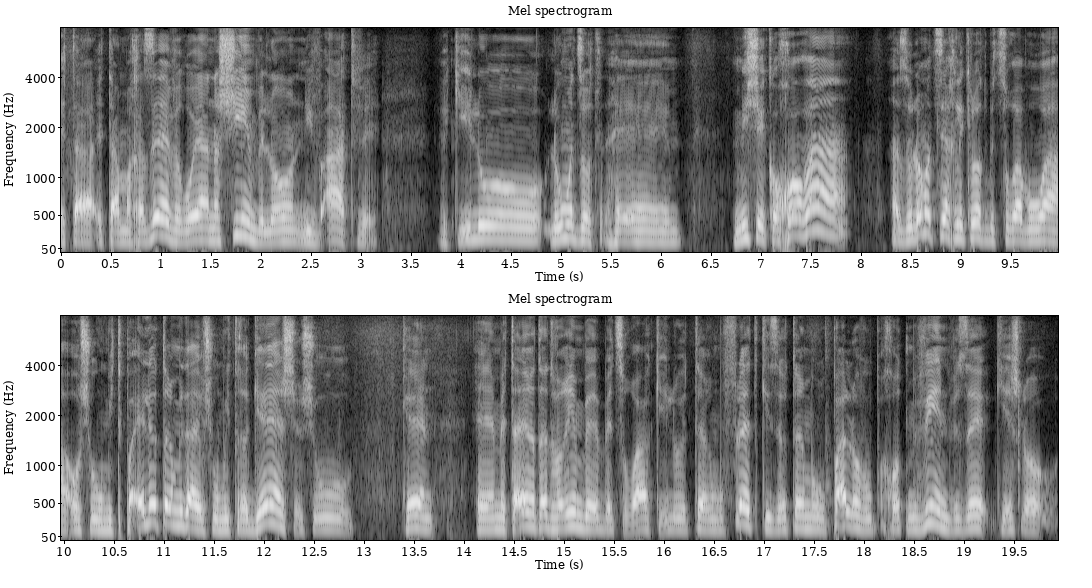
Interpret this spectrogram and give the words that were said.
את, ה, את המחזה ורואה אנשים ולא נבעט ו, וכאילו לעומת זאת אה, מי שכוחו רע אז הוא לא מצליח לקלוט בצורה ברורה או שהוא מתפעל יותר מדי או שהוא מתרגש או שהוא כן אה, מתאר את הדברים בצורה כאילו יותר מופלט כי זה יותר מעורפל לו והוא פחות מבין וזה כי יש לו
